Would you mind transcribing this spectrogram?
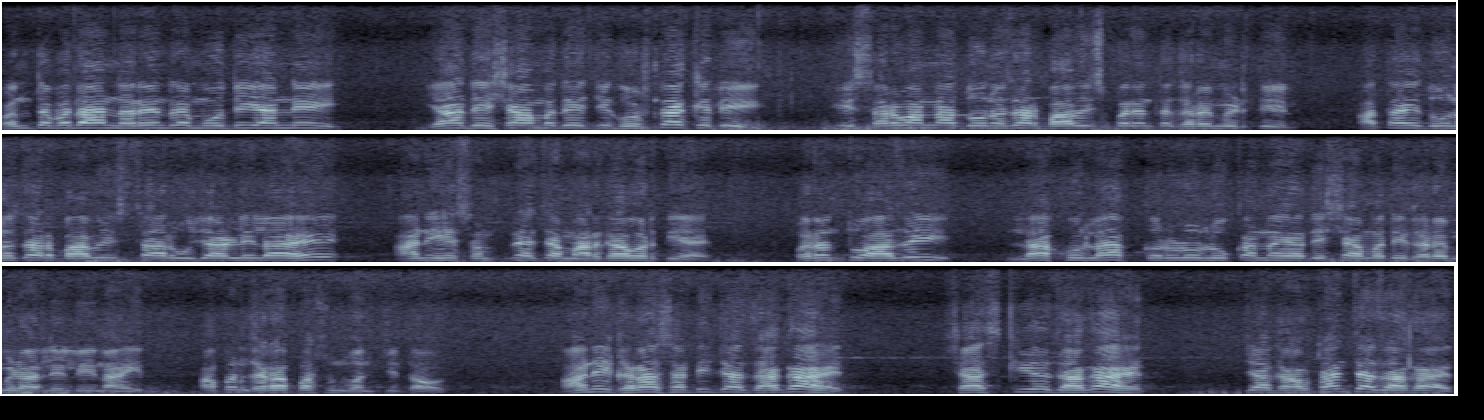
पंतप्रधान नरेंद्र मोदी यांनी या देशामध्ये जी घोषणा केली की सर्वांना दोन हजार बावीसपर्यंत घरं मिळतील. आता हे दोन हजार बावीस साल उजाडलेलं आहे आणि हे संपण्याच्या मार्गावरती आहे. परंतु आजही लाखो लाख करोडो लोकांना या देशामध्ये घरं मिळालेली नाहीत. आपण घरापासून वंचित आहोत. आणि घरासाठी ज्या जागा आहेत शासकीय जागा आहेत ज्या गावठांच्या जागा आहेत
